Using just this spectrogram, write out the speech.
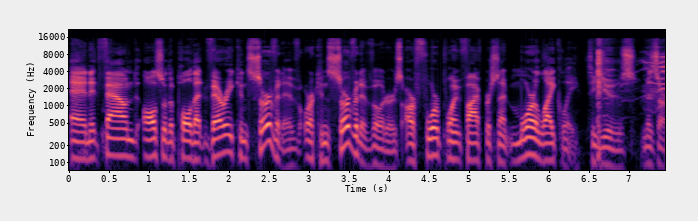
And it found also the poll that very conservative or conservative voters are 4.5% more likely to use Missouri.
